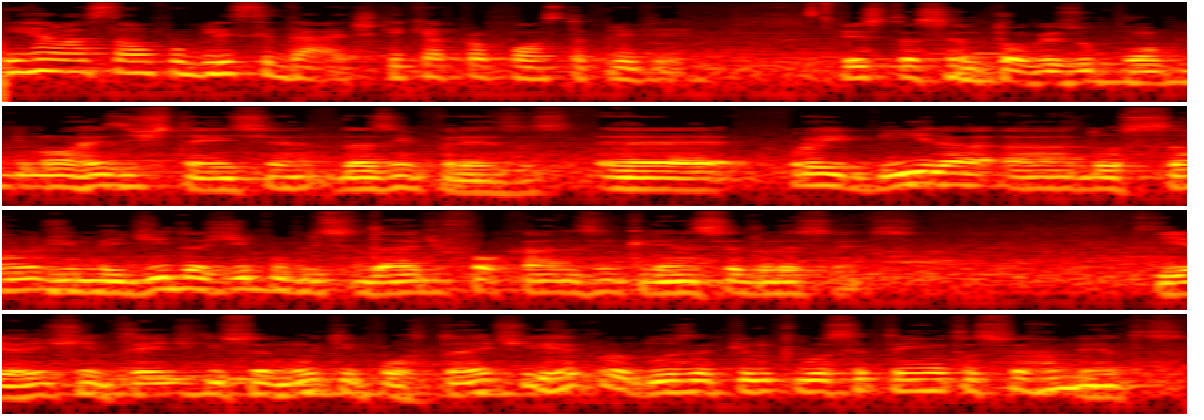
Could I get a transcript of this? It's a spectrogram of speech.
Em relação à publicidade, o que, que a proposta prevê? Esse está sendo talvez o ponto de maior resistência das empresas. É proibir a adoção de medidas de publicidade focadas em crianças e adolescentes. E a gente entende que isso é muito importante e reproduz aquilo que você tem em outras ferramentas.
